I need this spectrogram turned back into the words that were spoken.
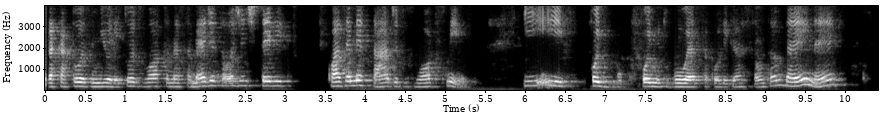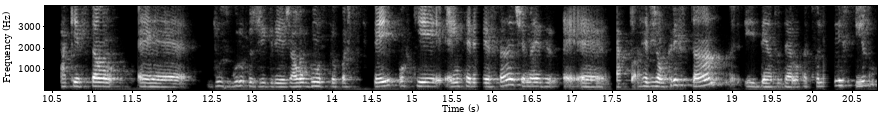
para 14 mil eleitores votam nessa média, então a gente teve quase a metade dos votos mesmo. E foi, foi muito boa essa coligação também, né? A questão é, dos grupos de igreja, alguns que eu participei, porque é interessante, mas é, é, a religião cristã e dentro dela o catolicismo,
